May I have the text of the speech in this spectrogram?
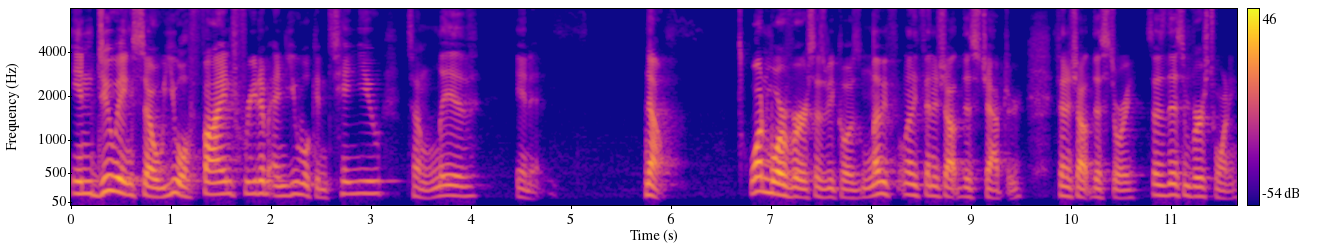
in doing so, you will find freedom and you will continue to live in it. Now, one more verse as we close. Let me, let me finish out this chapter, finish out this story. It says this in verse 20.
